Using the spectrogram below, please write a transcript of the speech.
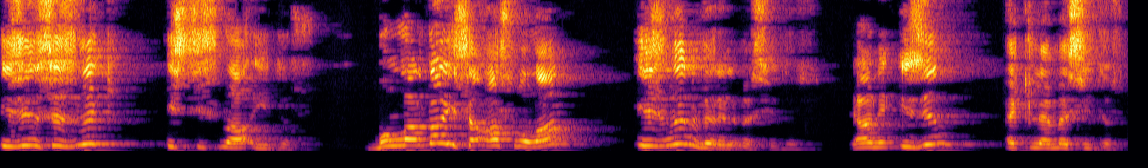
İzinsizlik istisnaidir. Bunlarda ise asıl olan iznin verilmesidir. Yani izin eklemesidir.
